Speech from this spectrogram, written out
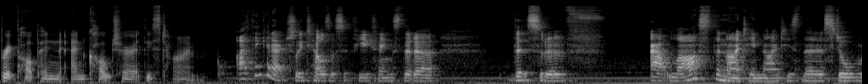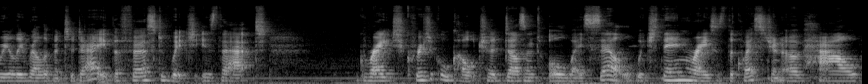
Britpop and, and culture at this time? I think it actually tells us a few things that are that sort of outlast the 1990s that are still really relevant today. The first of which is that great critical culture doesn't always sell, which then raises the question of how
